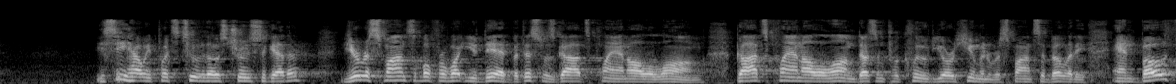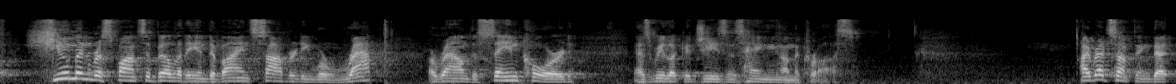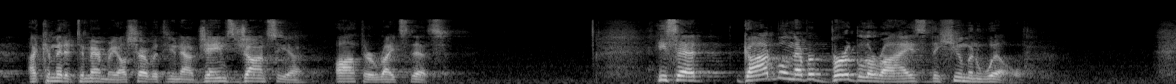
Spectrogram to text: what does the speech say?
You see how he puts two of those truths together? You're responsible for what you did, but this was God's plan all along. God's plan all along doesn't preclude your human responsibility. And both human responsibility and divine sovereignty were wrapped around the same cord as we look at Jesus hanging on the cross. I read something that I committed to memory. I'll share with you now. James Jauncey, author, writes this. He said, God will never burglarize the human will.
